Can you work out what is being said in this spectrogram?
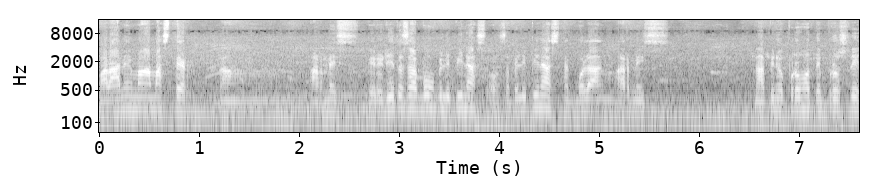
Maraming mga master ng Arnes. Pero dito sa buong Pilipinas, o sa Pilipinas, nagmula ang Arnes na pinopromote ni Bruce Lee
